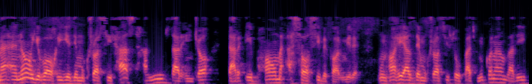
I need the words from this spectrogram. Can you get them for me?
معنای واقعی دموکراسی هست هنوز در اینجا در ابهام اساسی به کار میره. اونها هی از دموکراسی صحبت می‌کنن ولی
